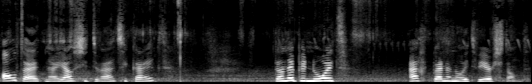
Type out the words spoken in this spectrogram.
altijd naar jouw situatie kijkt, dan heb je nooit, eigenlijk bijna nooit weerstand.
